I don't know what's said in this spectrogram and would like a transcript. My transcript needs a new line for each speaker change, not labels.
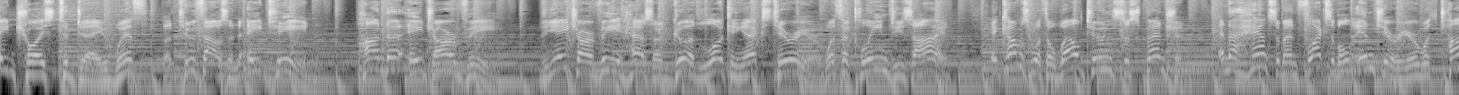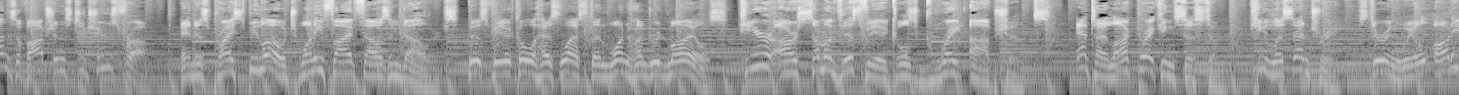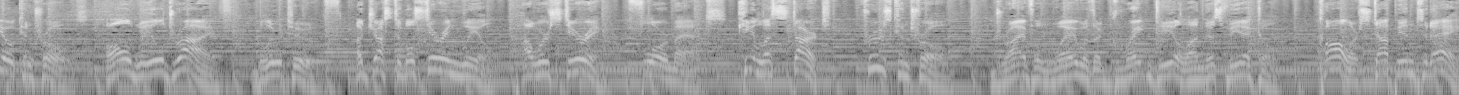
Great choice today with the 2018 Honda HRV. The HRV has a good looking exterior with a clean design. It comes with a well tuned suspension and a handsome and flexible interior with tons of options to choose from and is priced below $25,000. This vehicle has less than 100 miles. Here are some of this vehicle's great options anti-lock braking system, keyless entry, steering wheel audio controls, all-wheel drive, Bluetooth, adjustable steering wheel, power steering, floor mats, keyless start, cruise control. Drive away with a great deal on this vehicle. Call or stop in today.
